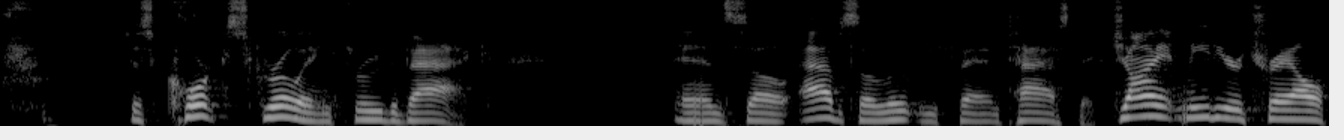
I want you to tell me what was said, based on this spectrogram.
Just corkscrewing through the back. And so, absolutely fantastic. Giant meteor trail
